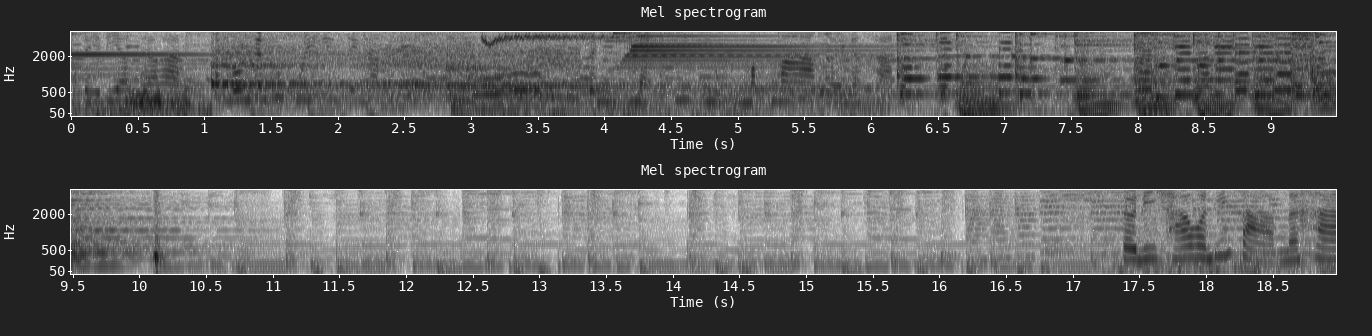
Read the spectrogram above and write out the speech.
stadium แล้วค่ะลุ้นกันทุก week จริงๆนะเป็นแมตช์ที่ สวัสดีเช้าวันที่ 3 นะคะ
